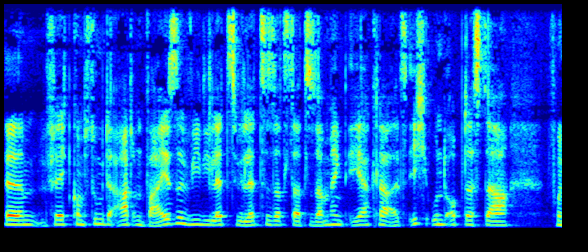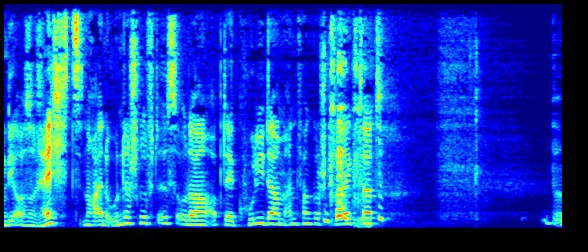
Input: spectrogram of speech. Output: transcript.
Ähm, vielleicht kommst du mit der Art und Weise, wie, die letzte, wie der letzte Satz da zusammenhängt, eher klar als ich und ob das da von dir aus rechts noch eine Unterschrift ist oder ob der Kuli da am Anfang gestreikt hat. Ja,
